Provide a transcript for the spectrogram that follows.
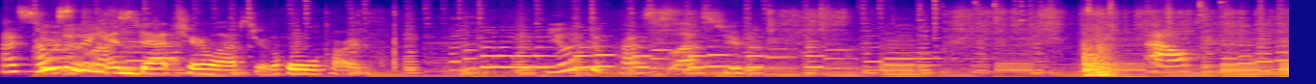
I I was sitting in year. that chair last year the whole time. You looked depressed last year. Ow.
